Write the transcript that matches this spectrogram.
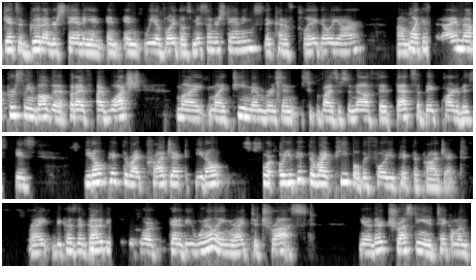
gets a good understanding and, and, and we avoid those misunderstandings that kind of plague OER. Um, like I said, I am not personally involved in it, but I've, I've watched my, my team members and supervisors enough that that's a big part of it is, is you don't pick the right project, you don't, or, or you pick the right people before you pick the project, right? Because there've got to be people who are going to be willing, right, to trust. You know, they're trusting you to take them on,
